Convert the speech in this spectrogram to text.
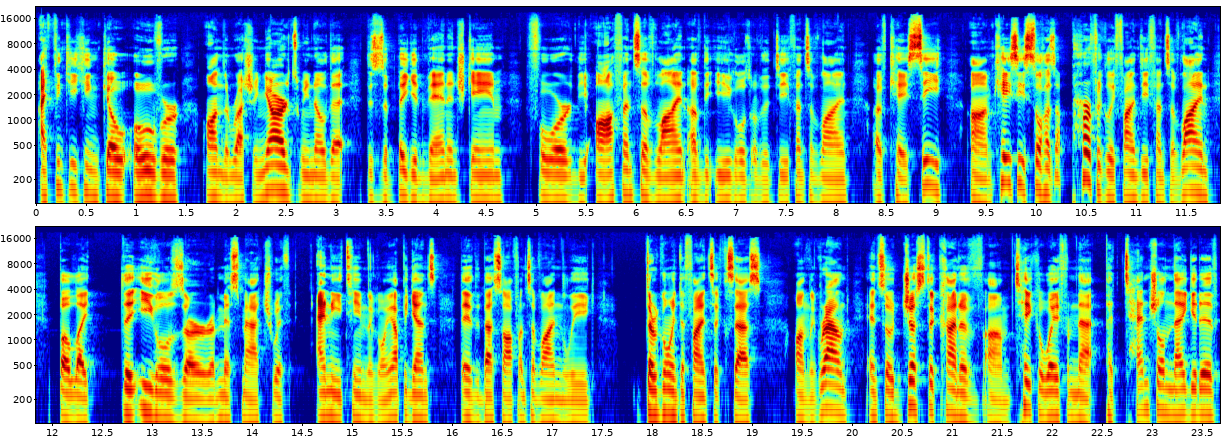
I think he can go over on the rushing yards. We know that this is a big advantage game for the offensive line of the Eagles over the defensive line of KC. Um, KC still has a perfectly fine defensive line, but like the Eagles are a mismatch with any team they're going up against. They have the best offensive line in the league. They're going to find success on the ground. And so, just to kind of um, take away from that potential negative,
